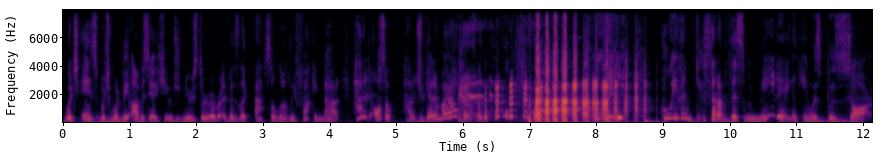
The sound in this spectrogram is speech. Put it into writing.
Which is which would be obviously a huge news story. Where Vince is like, absolutely fucking not. How did also how did you get in my office? Like, who, who even set up this meeting? Like it was bizarre.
